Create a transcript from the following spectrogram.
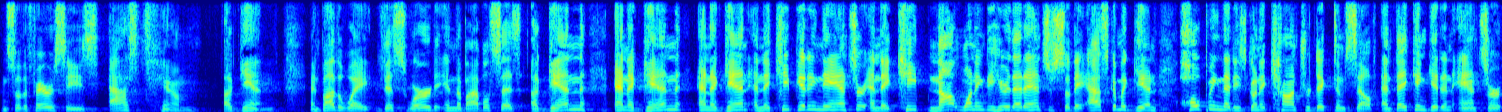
And so the Pharisees asked him again. And by the way, this word in the Bible says again and again and again, and they keep getting the answer and they keep not wanting to hear that answer. So they ask him again, hoping that he's going to contradict himself and they can get an answer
